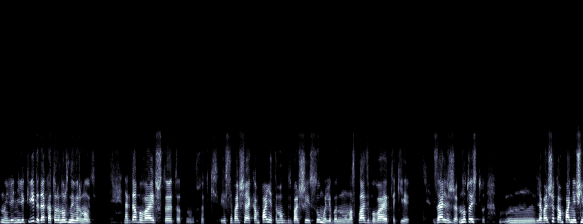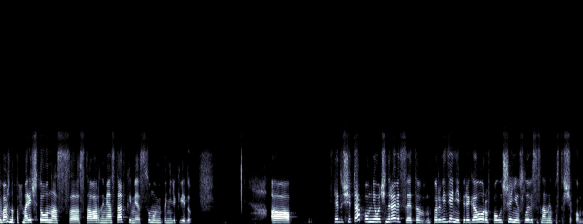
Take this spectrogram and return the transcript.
ну, или не ликвиды, да, которые нужно вернуть. Иногда бывает, что это, ну, если большая компания, это могут быть большие суммы, либо ну, на складе бывают такие залежи. Ну, то есть для большой компании очень важно посмотреть, что у нас с товарными остатками, с суммами по неликвиду. А, следующий этап, он мне очень нравится, это проведение переговоров по улучшению условий с основным поставщиком.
